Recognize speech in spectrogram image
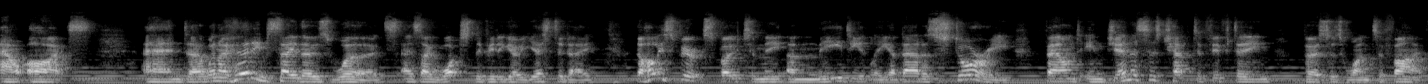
our eyes. And uh, when I heard him say those words as I watched the video yesterday, the Holy Spirit spoke to me immediately about a story found in Genesis chapter 15, verses 1 to 5.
